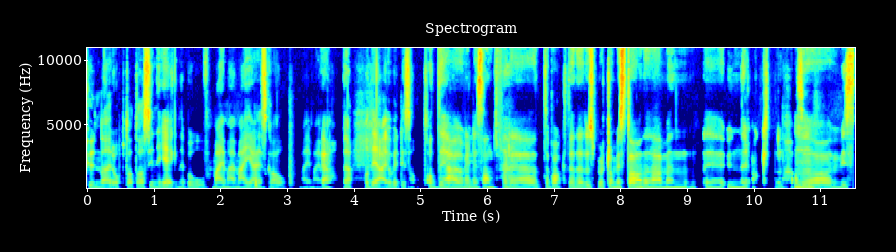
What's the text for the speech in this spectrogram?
kun er opptatt av sine egne behov. Meg, meg, meg, jeg skal meg, meg, meg. Ja. Ja, og det er jo veldig sant. Og det er jo veldig sant, for det tilbake til det du spurte om i stad, det der med eh, under akten. Altså Mm. hvis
